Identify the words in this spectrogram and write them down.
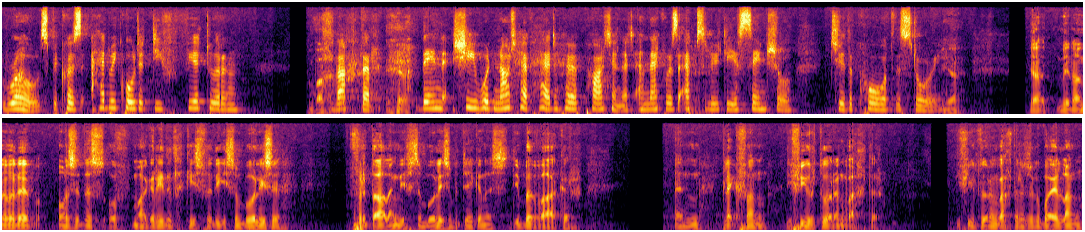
roles because had we called it Die Viertoering Wachter, yeah. then she would not have had her part in it, and that was absolutely essential to the core of the story. Ja. Ja, met ander woorde, ons het dus of Marguerite het gekies vir die simboliese vertaling, die simboliese betekenis, die bewaker in plek van die vuurtoringwagter. Die vuurtoringwagter is ook 'n baie lang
